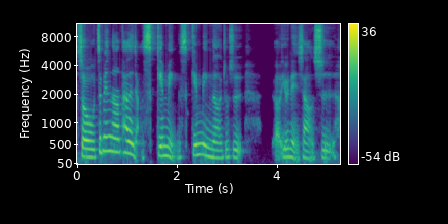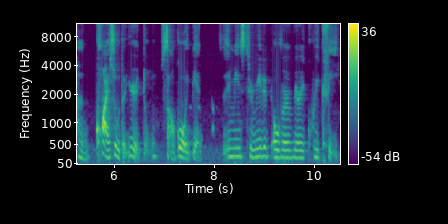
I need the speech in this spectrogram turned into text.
So 这边呢，他在讲 skimming，skimming 呢就是。呃，有点像是很快速的阅读，扫过一遍 it means to read it over very quickly,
